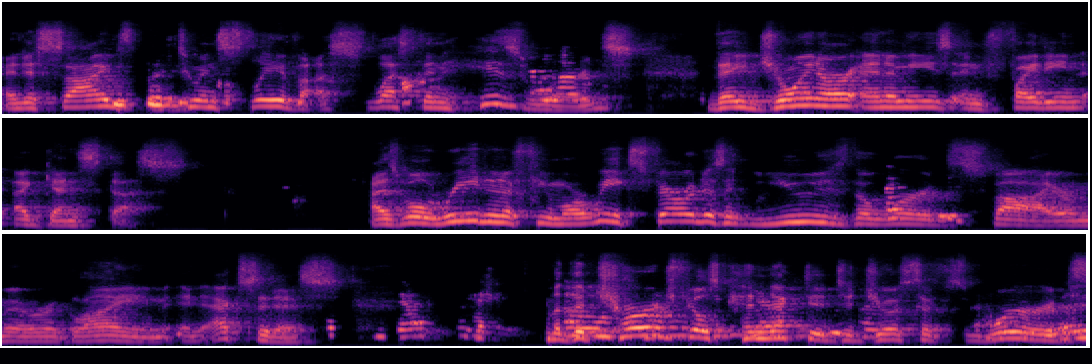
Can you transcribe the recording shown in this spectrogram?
and decides to enslave us, less than his words, they join our enemies in fighting against us. As we'll read in a few more weeks, Pharaoh doesn't use the word spy or meraglaim in Exodus, but the charge feels connected to Joseph's words,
